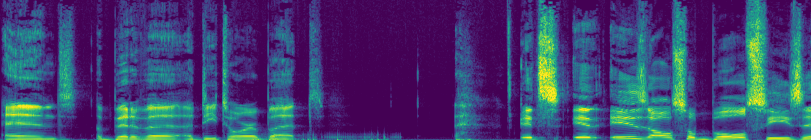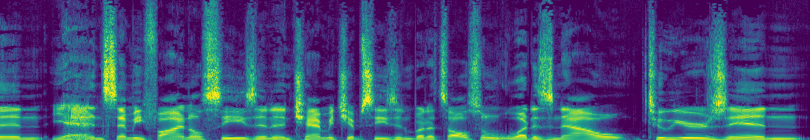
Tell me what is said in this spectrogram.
and a bit of a, a detour, but It's it is also bowl season Yeah. and semifinal season and championship season, but it's also what is now two years in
